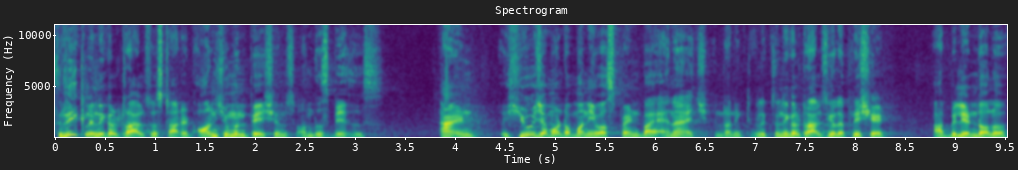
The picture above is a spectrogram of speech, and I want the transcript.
Three clinical trials were started on human patients on this basis and a huge amount of money was spent by NIH in running clinical trials you will appreciate are billion dollar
